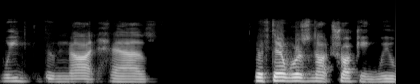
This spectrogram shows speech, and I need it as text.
we do not have, if there was not trucking, we,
